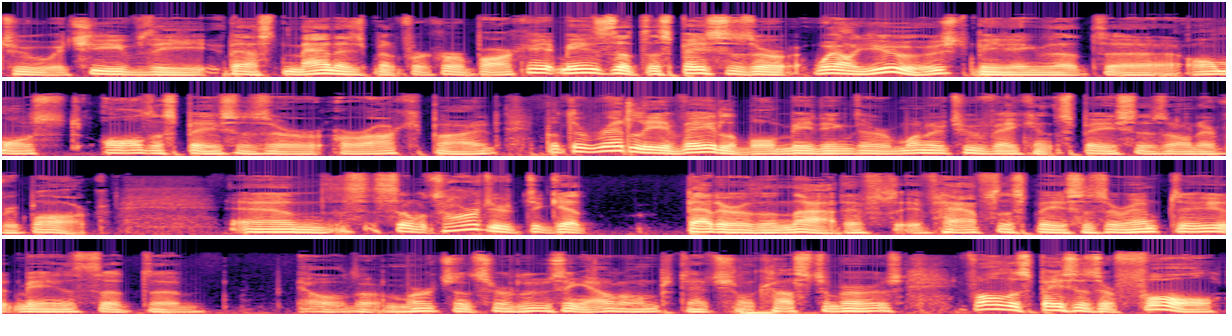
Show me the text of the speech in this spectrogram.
to achieve the best management for curb parking. It means that the spaces are well used, meaning that uh, almost all the spaces are, are occupied, but they're readily available, meaning there are one or two vacant spaces on every block. And so it's harder to get better than that. If if half the spaces are empty, it means that the you know, the merchants are losing out on potential customers. If all the spaces are full,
